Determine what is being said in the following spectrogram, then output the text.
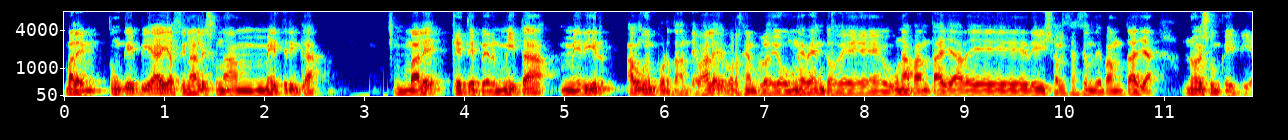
Vale, un KPI al final es una métrica, ¿vale? Que te permita medir algo importante, ¿vale? Por ejemplo, digo, un evento de una pantalla de, visualización de pantalla no es un KPI,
